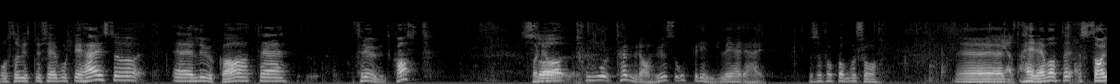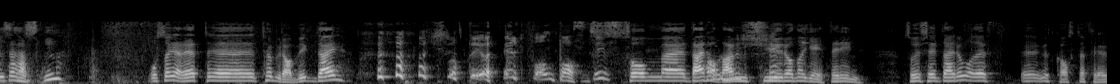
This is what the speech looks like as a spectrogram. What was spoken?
Og så hvis du ser borti her, så er luka til frøutkast. For det var to tømrerhus opprinnelig her. her. Du får få komme og se. Eh, dette var til stall til hesten. Og så er det et eh, tømrerbygg der. Så det er jo helt fantastisk. Som, eh, der hadde de kyr og noen geiter inn. Så vi ser der òg det er utkast til frø.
